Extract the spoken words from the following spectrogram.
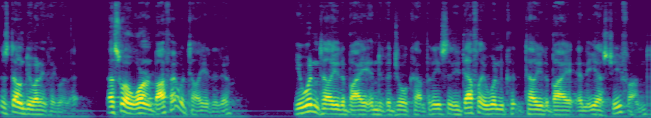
Just don't do anything with it. That's what Warren Buffett would tell you to do. He wouldn't tell you to buy individual companies, and he definitely wouldn't tell you to buy an ESG fund.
